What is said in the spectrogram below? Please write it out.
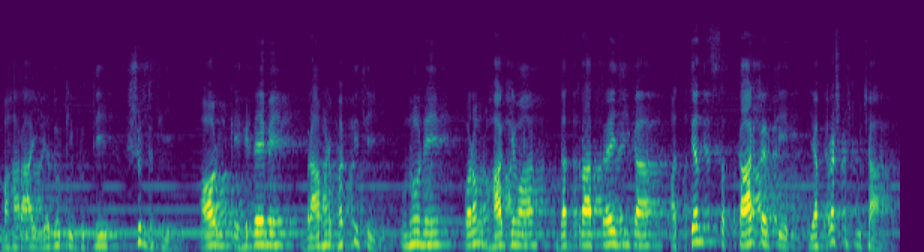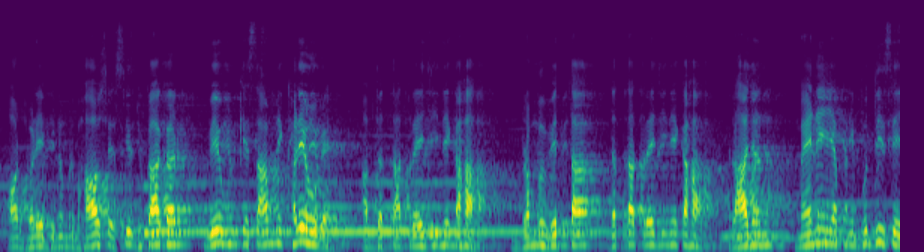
महाराज यदु की बुद्धि शुद्ध थी। और उनके हृदय में ब्राह्मण भक्ति थी। उन्होंने परम भाग्यवान दत्तात्रेय जी का अत्यंत सत्कार करके यह प्रश्न पूछा और बड़े विनम्र भाव से सिर झुकाकर वे उनके सामने खड़े हो गए। अब दत्तात्रेय जी ने कहा, ब्रह्मवेत्ता, दत्तात्रेय जी ने कहा, राजन, मैंने अपनी बुद्धि से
